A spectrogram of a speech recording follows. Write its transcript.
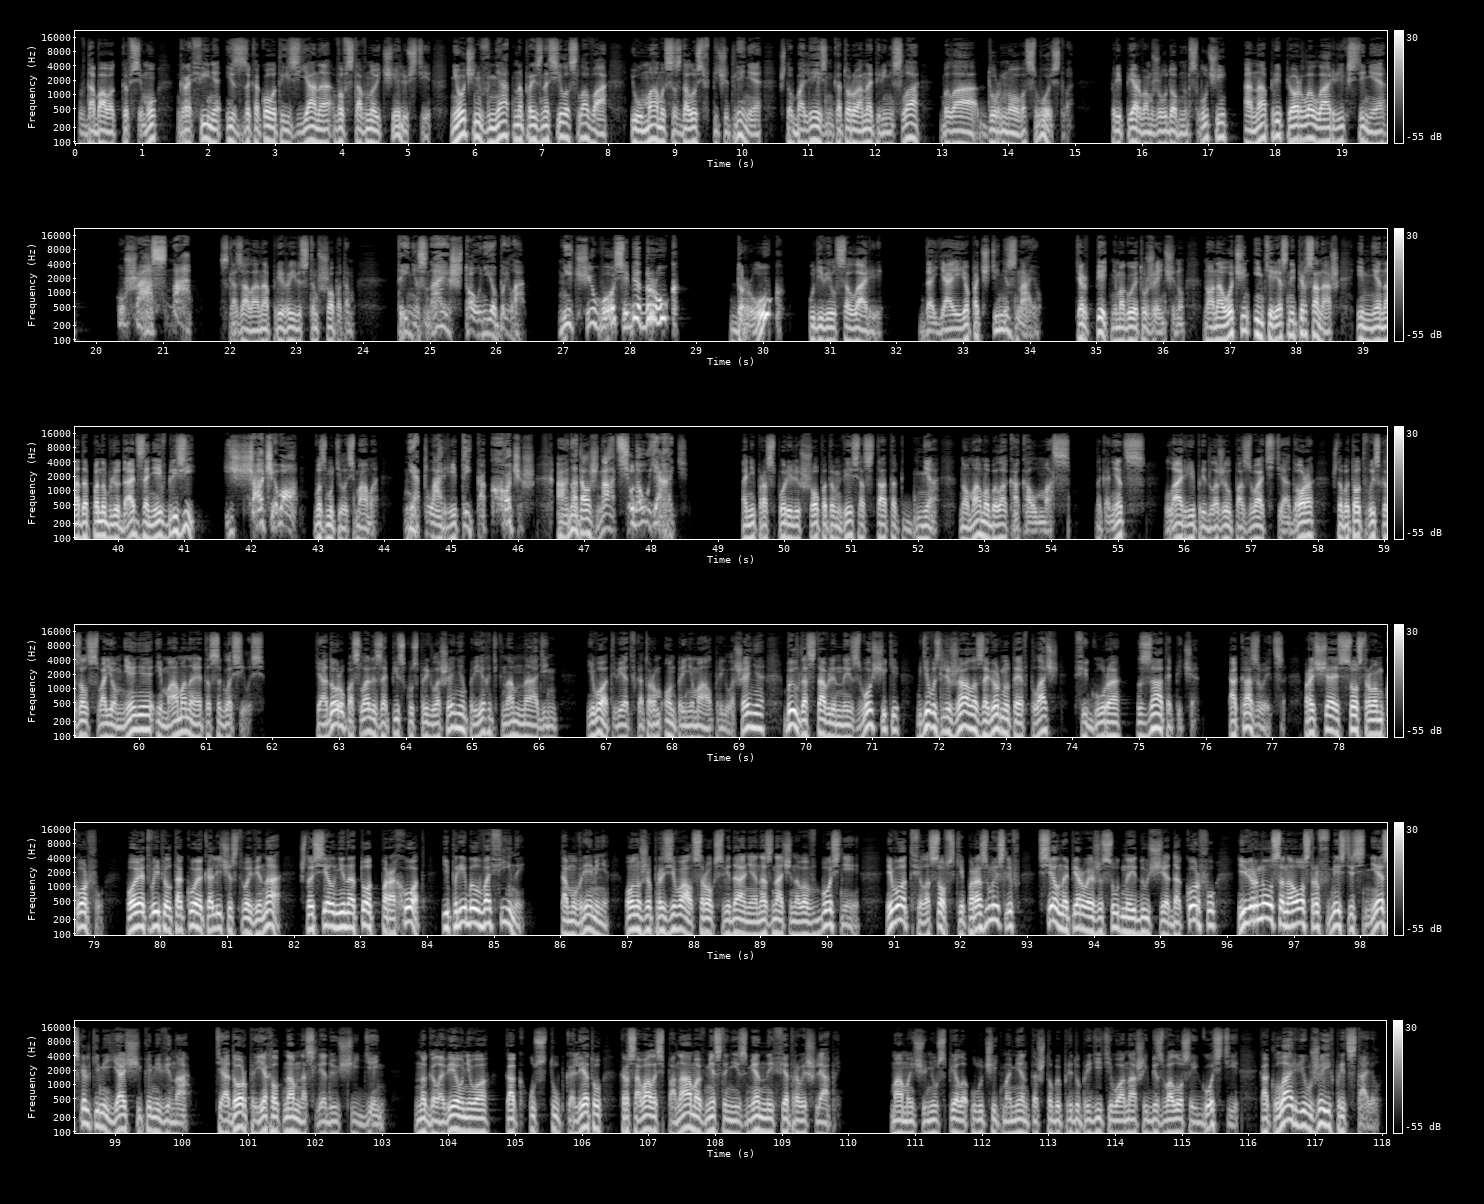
Вдобавок ко всему, графиня из-за какого-то изъяна во вставной челюсти не очень внятно произносила слова, и у мамы создалось впечатление, что болезнь, которую она перенесла, была дурного свойства. При первом же удобном случае она приперла Ларри к стене. «Ужасно!» — сказала она прерывистым шепотом. «Ты не знаешь, что у нее было?» «Ничего себе, друг!» «Друг?» — удивился Ларри. «Да я ее почти не знаю. Терпеть не могу эту женщину, но она очень интересный персонаж, и мне надо понаблюдать за ней вблизи». «Еще чего!» — возмутилась мама. «Нет, Ларри, ты как хочешь, а она должна отсюда уехать!» Они проспорили шепотом весь остаток дня, но мама была как алмаз. Наконец, Ларри предложил позвать Теодора, чтобы тот высказал свое мнение, и мама на это согласилась. Теодору послали записку с приглашением приехать к нам на день. Его ответ, в котором он принимал приглашение, был доставлен на извозчики, где возлежала завернутая в плащ фигура Затопича. Оказывается, прощаясь с островом Корфу, поэт выпил такое количество вина, что сел не на тот пароход и прибыл в Афины. К тому времени он уже прозевал срок свидания, назначенного в Боснии, и вот, философски поразмыслив, сел на первое же судно, идущее до Корфу, и вернулся на остров вместе с несколькими ящиками вина. Теодор приехал к нам на следующий день. На голове у него, как уступка лету, красовалась панама вместо неизменной фетровой шляпы. Мама еще не успела улучить момента, чтобы предупредить его о нашей безволосой гости, как Ларри уже их представил.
